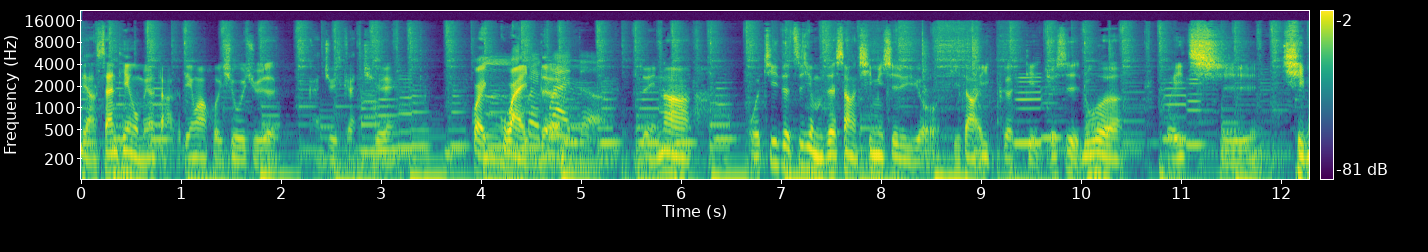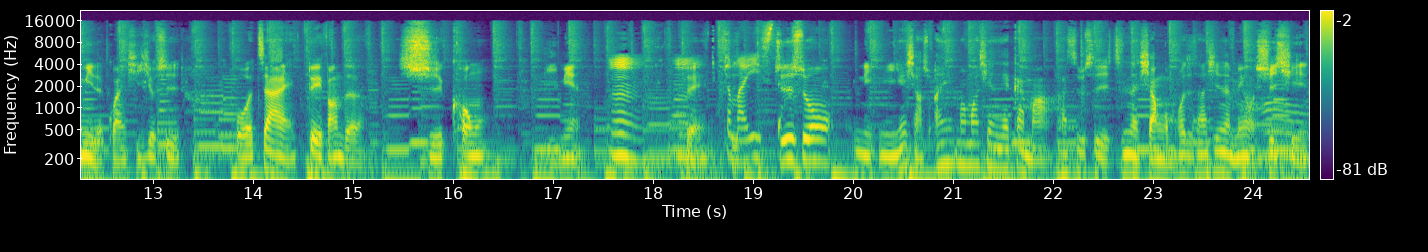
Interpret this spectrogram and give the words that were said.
两三天我没有打个电话回去，我觉得感觉感觉怪怪的。怪的。对，那我记得之前我们在上亲密室里有提到一个点，就是如何。维持亲密的关系，就是活在对方的时空里面。嗯，对，什么意思？就是说，你你也想说，哎，妈妈现在在干嘛？她是不是正在想我们？或者她现在没有事情？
